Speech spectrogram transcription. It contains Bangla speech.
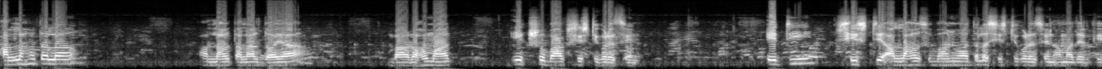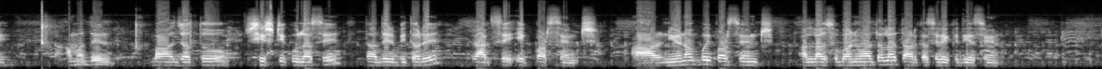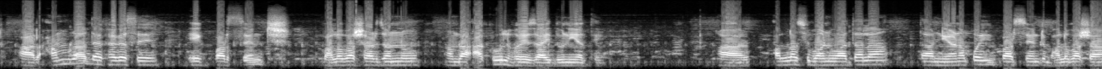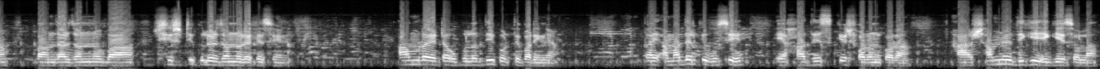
আল্লাহ তালা আল্লাহ তালার দয়া বা রহমত একশো বাঘ সৃষ্টি করেছেন। এটি সৃষ্টি আল্লাহ সুবাহনুয়াতালা সৃষ্টি করেছেন আমাদেরকে। আমাদের বা যত সৃষ্টিকুল আছে, তাদের ভিতরে রাখছে এক পার্সেন্ট আর নিরানব্বই পার্সেন্ট আল্লাহ সুবাহনুয়াতালা তার কাছে রেখে দিয়েছেন। আর আমরা দেখা গেছে এক পার্সেন্ট ভালোবাসার জন্য আমরা আকুল হয়ে যাই দুনিয়াতে। আর আল্লাহ সুবাহানুয়াতালা তার নিরানব্বই পার্সেন্ট ভালোবাসা বান্দার জন্য বা সৃষ্টিকুলের জন্য রেখেছেন। আমরা এটা উপলব্ধি করতে পারি না। তাই আমাদেরকে উচিত এ হাদিসকে স্মরণ করা আর সামনের দিকে এগিয়ে চলা।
